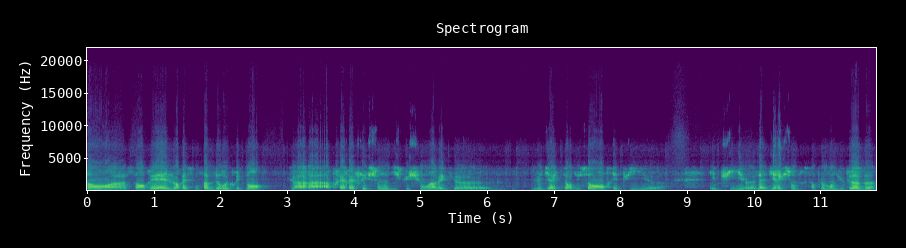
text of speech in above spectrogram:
sans, sans réel responsable de recrutement. Après réflexion, discussion avec le directeur du centre et puis et puis euh, la direction tout simplement du club,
